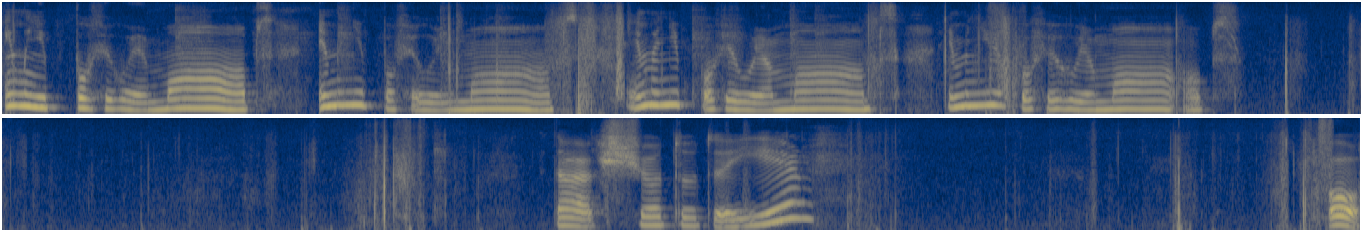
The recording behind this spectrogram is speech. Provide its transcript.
І мені пофігу я мопс. І мені пофігу мопс. І мені пофігу мопс. І мені пофігу мопс. Так, що тут є? О!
